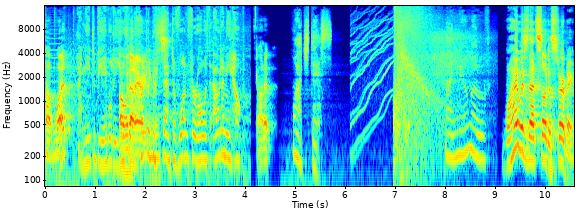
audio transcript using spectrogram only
Uh, what? I need to be able to use Oh, without Eri, he means. 100% of One for All without any help. Got it. Watch this. My new move. Why was that so disturbing?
